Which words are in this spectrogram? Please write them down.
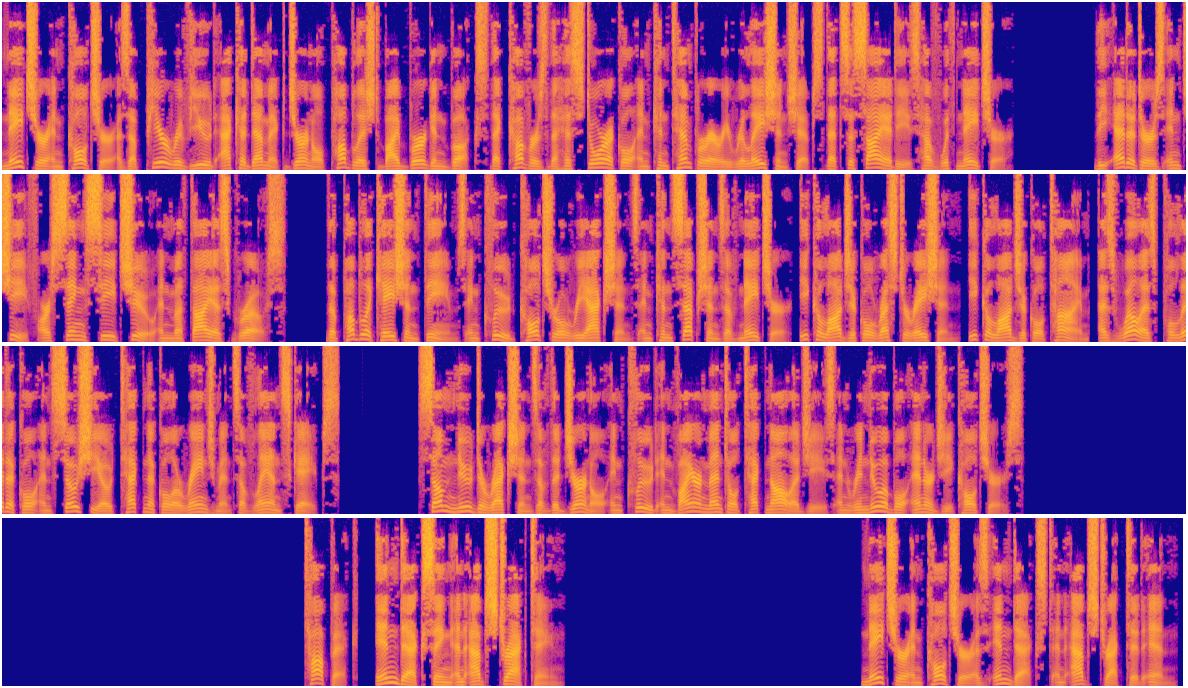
Nature and Culture is a peer-reviewed academic journal published by Berghahn Books that covers the historical and contemporary relationships that societies have with nature. The editors-in-chief are Sing C. Chew and Matthias Gross. The publication themes include cultural reactions and conceptions of nature, ecological restoration, ecological time, as well as political and socio-technical arrangements of landscapes. Some new directions of the journal include environmental technologies and renewable energy cultures. Topic: Indexing and abstracting. Nature and culture is indexed and abstracted in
